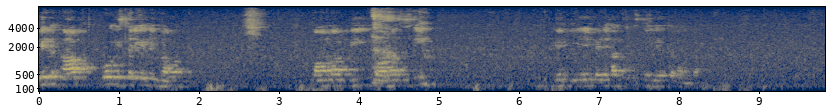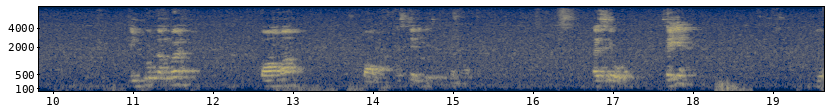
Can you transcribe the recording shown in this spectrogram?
फिर आपको इस तरीके लिखना होगा। कॉमा बी कॉमा सी फिर ये मेरे हाथ से इस तरीके से कराऊँगा। इनपुट नंबर कॉमा कॉमा इस तरीके से करना होगा। ऐसे होगा सही है? तो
